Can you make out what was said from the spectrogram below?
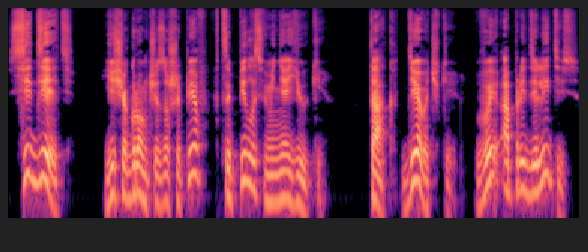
Сидеть!» Еще громче зашипев, вцепилась в меня Юки. «Так, девочки, вы определитесь,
